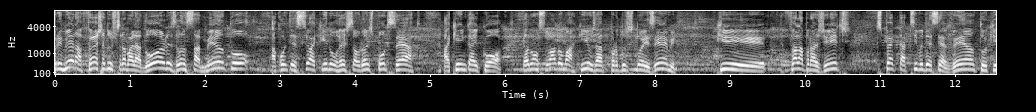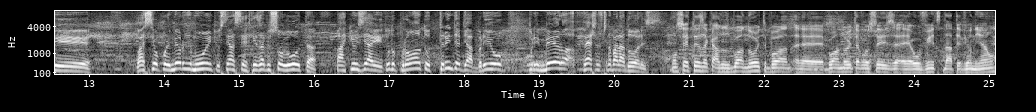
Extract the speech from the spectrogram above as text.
Primeira festa dos trabalhadores, lançamento aconteceu aqui no restaurante Ponto Certo, aqui em Caicó. É o nosso lado o Marquinhos, a Produtos 2M, que fala pra gente expectativa desse evento, que vai ser o primeiro de muitos, tenho a certeza absoluta. Marquinhos, e aí? Tudo pronto? 30 de abril, primeira festa dos trabalhadores. Com certeza, Carlos. Boa noite, boa, é, boa noite a vocês, é, ouvintes da TV União.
